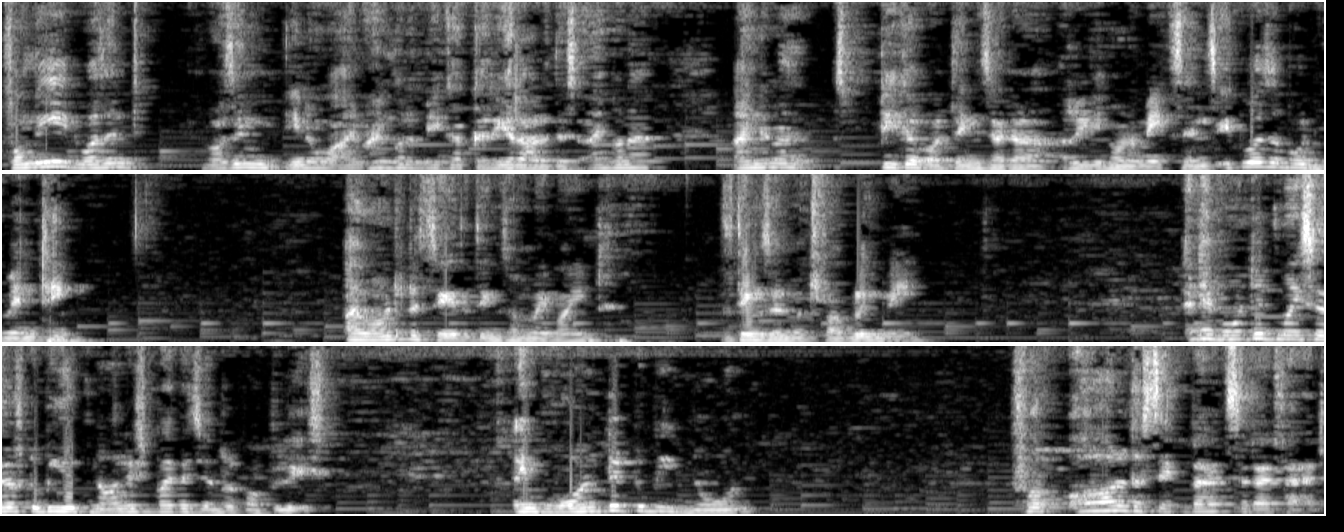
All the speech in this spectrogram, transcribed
For me, it wasn't wasn't you know I'm, I'm gonna make a career out of this. I'm gonna I'm gonna speak about things that are really gonna make sense. It was about venting. I wanted to say the things on my mind, the things that were troubling me, and I wanted myself to be acknowledged by the general population. I wanted to be known for all the setbacks that I've had.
